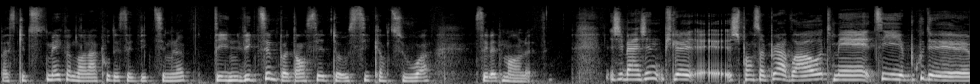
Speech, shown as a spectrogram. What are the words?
Parce que tu te mets comme dans la peau de cette victime-là. T'es une victime potentielle, toi aussi, quand tu vois ces vêtements-là. J'imagine, puis là, euh, je pense un peu à voix haute, mais tu sais, il y a beaucoup de,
